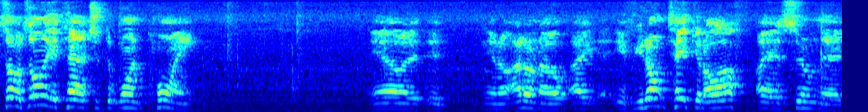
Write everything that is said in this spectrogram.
So it's only attached to one point. You know, it, it, you know, I don't know. I if you don't take it off, I assume that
